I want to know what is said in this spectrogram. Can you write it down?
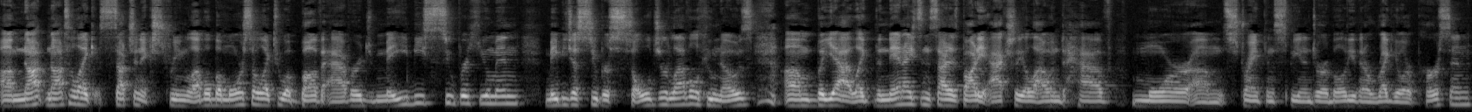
Um, not not to like such an extreme level, but more so like to above average, maybe superhuman, maybe just super soldier level, who knows? Um, but yeah, like the nanites inside his body actually allow him to have more um, strength and speed and durability than a regular person.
